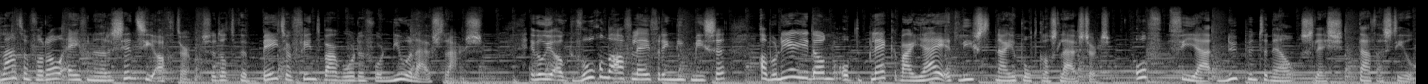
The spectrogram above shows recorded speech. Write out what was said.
Laat dan vooral even een recensie achter, zodat we beter vindbaar worden voor nieuwe luisteraars. En wil je ook de volgende aflevering niet missen? Abonneer je dan op de plek waar jij het liefst naar je podcast luistert. Of via nu.nl/slash datastiel.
